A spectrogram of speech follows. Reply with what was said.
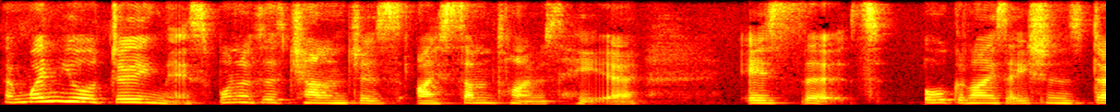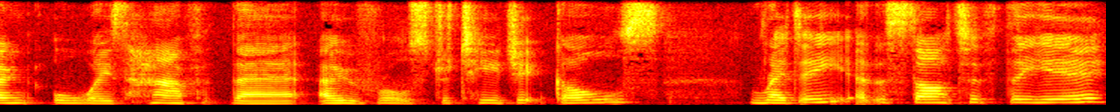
And when you're doing this, one of the challenges I sometimes hear is that organisations don't always have their overall strategic goals ready at the start of the year.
